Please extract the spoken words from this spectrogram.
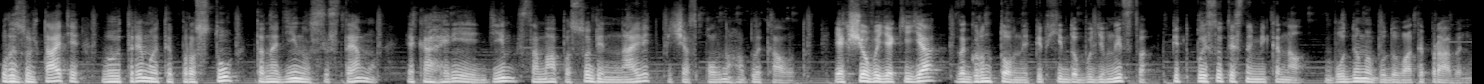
У результаті ви отримуєте просту та надійну систему, яка гріє дім сама по собі навіть під час повного блекауту. Якщо ви, як і я, за ґрунтовний підхід до будівництва, підписуйтесь на мій канал, будемо будувати правильно.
